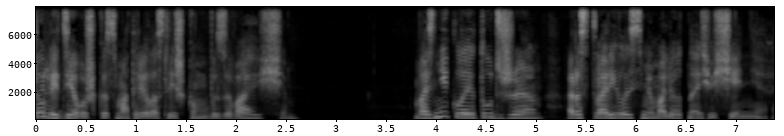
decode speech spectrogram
то ли девушка смотрела слишком вызывающе. Возникло и тут же растворилось мимолетное ощущение.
